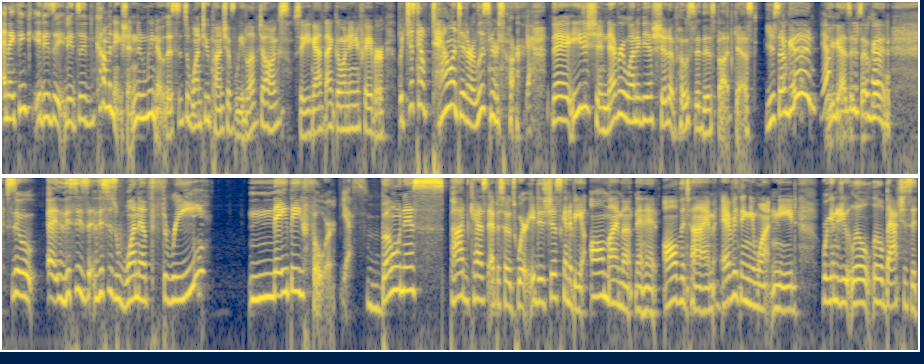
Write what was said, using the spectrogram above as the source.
And I think it is a, it's a combination, and we know this. It's a one two punch of we love dogs. So you got that going in your favor. But just how talented our listeners are. Yeah. The each and every one of you should have hosted this podcast. You're so good. Yeah. You guys are so good. So uh, this is this is one of three, maybe four Yes. bonus podcast episodes where it is just going to be all My Mutt Minute all the time, Mm-hmm. everything you want and need. We're going to do little little batches of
